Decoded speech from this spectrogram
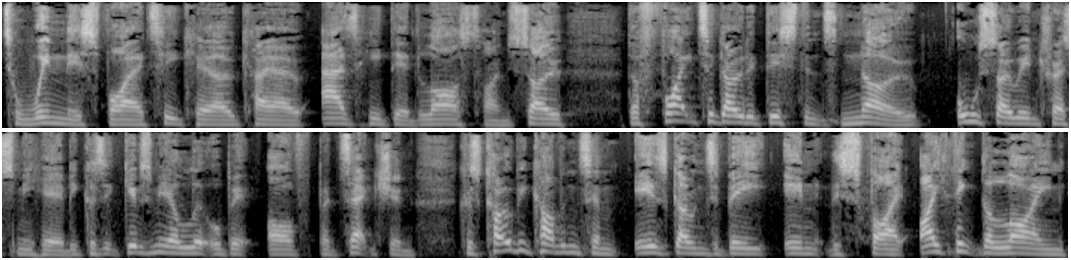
to win this via TKO KO as he did last time. So the fight to go to distance, no, also interests me here because it gives me a little bit of protection because Colby Covington is going to be in this fight. I think the line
